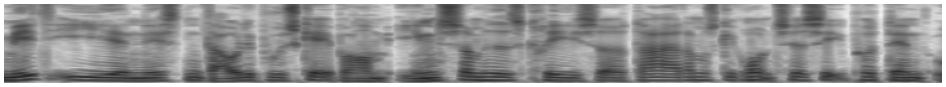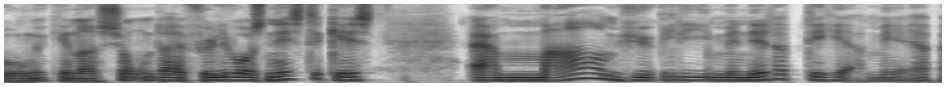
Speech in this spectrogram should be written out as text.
Midt i øh, næsten daglige budskaber om ensomhedskriser, der er der måske grund til at se på den unge generation, der ifølge vores næste gæst er meget omhyggelige med netop det her med at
